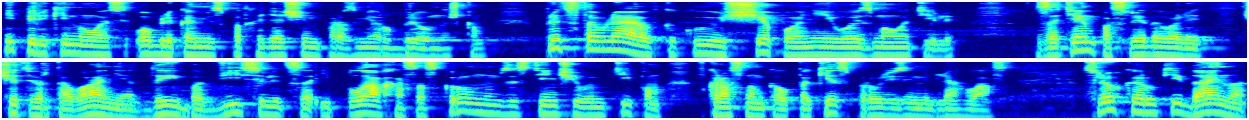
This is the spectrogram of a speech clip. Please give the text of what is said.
и перекинулась обликами с подходящим по размеру бревнышком. Представляю, в какую щепу они его измолотили. Затем последовали четвертование, дыба, виселица и плаха со скромным застенчивым типом в красном колпаке с прорезями для глаз. С легкой руки Дайна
